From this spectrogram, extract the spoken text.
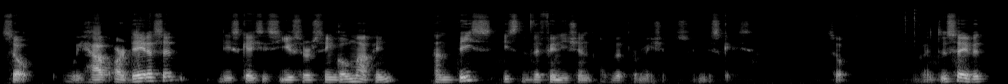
So we have our dataset, this case is user single mapping, and this is the definition of the permissions in this case. So I'm going to save it.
